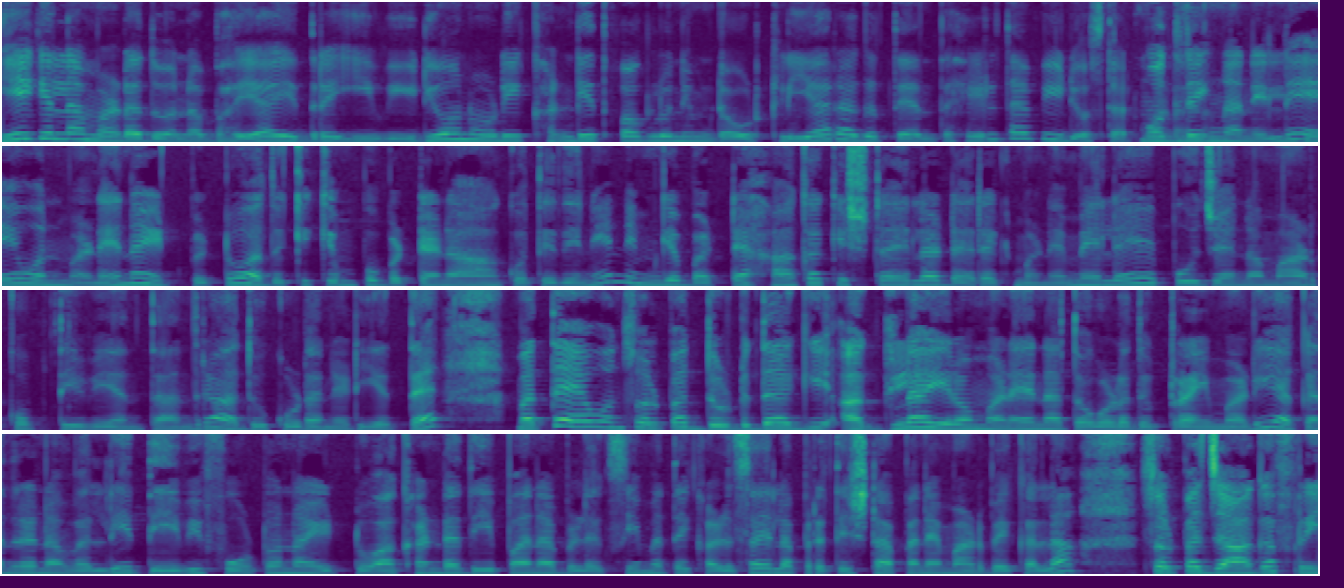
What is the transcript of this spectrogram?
ಹೇಗೆಲ್ಲ ಮಾಡೋದು ಅನ್ನೋ ಭಯ ಇದ್ದರೆ ಈ ವಿಡಿಯೋ ನೋಡಿ ಖಂಡಿತವಾಗ್ಲೂ ನಿಮ್ಮ ಡೌಟ್ ಕ್ಲಿಯರ್ ಆಗುತ್ತೆ ಅಂತ ಹೇಳ್ತಾ ವಿಡಿಯೋ ಸ್ಟಾರ್ಟ್ ಮೊದಲಿಗೆ ನಾನಿಲ್ಲಿ ಒಂದು ಮಣೆನ ಇಟ್ಬಿಟ್ಟು ಅದಕ್ಕೆ ಕೆಂಪು ಬಟ್ಟೆನ ಹಾಕೋತಿದ್ದೀನಿ. ನಿಮಗೆ ಬಟ್ಟೆ ಹಾಕಕ್ಕೆ ಇಷ್ಟ ಇಲ್ಲ ಡೈರೆಕ್ಟ್ ಮಣೆ ಮೇಲೆ ಪೂಜೆನ ಮಾಡ್ಕೋತೀವಿ ಅಂತ ಅಂದರೆ ಅದು ಕೂಡ ನಡೆಯುತ್ತೆ. ಮತ್ತು ಒಂದು ಸ್ವಲ್ಪ ದೊಡ್ಡದಾಗಿ ಅಗ್ಲ ಇರೋ ಮಣೆನ ತೊಗೊಳೋದಕ್ಕೆ ಟ್ರೈ ಮಾಡಿ, ಯಾಕಂದರೆ ಯಾಕಂದರೆ ನಾವಲ್ಲಿ ದೇವಿ ಫೋಟೋನ ಇಟ್ಟು ಅಖಂಡ ದೀಪನ ಬೆಳಗಿಸಿ ಮತ್ತು ಕಳಸ ಎಲ್ಲ ಪ್ರತಿಷ್ಠಾಪನೆ ಮಾಡಬೇಕಲ್ಲ, ಸ್ವಲ್ಪ ಜಾಗ ಫ್ರೀ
